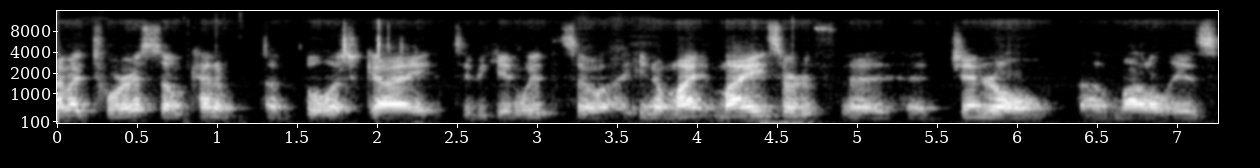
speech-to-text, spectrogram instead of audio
I'm a Taurus, so I'm kind of a bullish guy to begin with. So, uh, you know, my, my sort of uh, uh, general uh, model is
